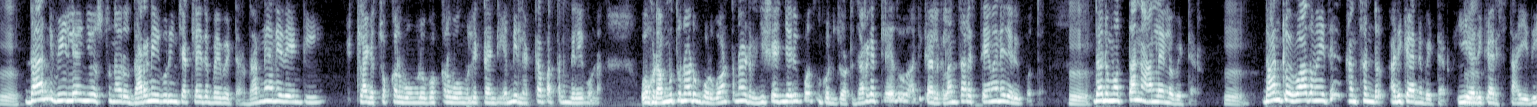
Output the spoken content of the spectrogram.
ఉమ్, దాన్ని వీళ్ళు ఏం చేస్తున్నారు? ధరణి గురించి ఎట్లయితే భయపెట్టారు? ధరణి అనేది ఏంటి? ఇట్లాగే చుక్కల భూములు గొక్కల భూములు ఇట్లాంటివి అన్ని లెక్కపత్రం తెలియకుండా. ఒకడు అమ్ముతున్నాడు ఇంకోటి కొంటున్నాడు రిజిస్ట్రేషన్ జరిగిపోతుంది. కొన్ని చోట్ల జరగట్లేదు. అధికారులకు లంచాలు ఇస్తే ఏమైనా జరిగిపోతుంది. దాన్ని మొత్తాన్ని ఆన్లైన్లో పెట్టారు. దాంట్లో వివాదం అయితే కన్సర్న్డ్ అధికారిని పెట్టారు. ఈ అధికారి స్థాయి ఇది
